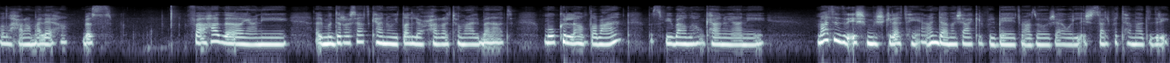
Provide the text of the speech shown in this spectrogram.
والله حرام عليها. بس فهذا يعني المدرسات كانوا يطلعوا حرتهم على البنات. مو كلهم طبعًا بس في بعضهم كانوا يعني ما تدري إيش مشكلتها. يعني عندها مشاكل في البيت مع زوجها ولا إيش سالفتها ما تدري.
